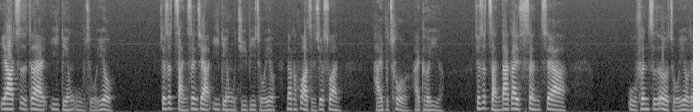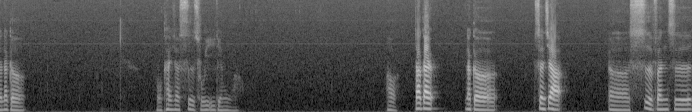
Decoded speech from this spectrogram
压制在一点五左右，就是攒剩下一点五 GB 左右，那个画质就算。还不错，还可以了，就是攒大概剩下五分之二左右的那个，我看一下四除以一点五啊，哦，大概那个剩下呃四分之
